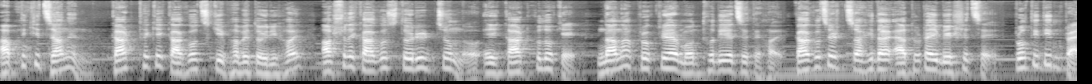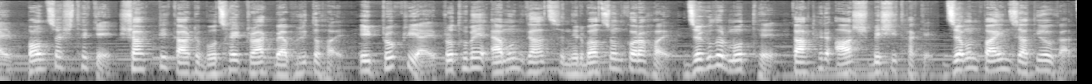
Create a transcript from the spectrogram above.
আপনি কি জানেন কাঠ থেকে কাগজ কীভাবে তৈরি হয়? আসলে কাগজ তৈরির জন্য এই কাঠগুলোকে নানা প্রক্রিয়ার মধ্য দিয়ে যেতে হয়। কাগজের চাহিদা এতটাই বেশি যে প্রতিদিন প্রায় পঞ্চাশ থেকে ষাটটি কাঠ বোঝাই ট্রাক ব্যবহৃত হয়। এই প্রক্রিয়ায় প্রথমে এমন গাছ নির্বাচন করা হয়, যেগুলোর মধ্যে কাঠের আঁশ বেশি থাকে। যেমন পাইন জাতীয় গাছ।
